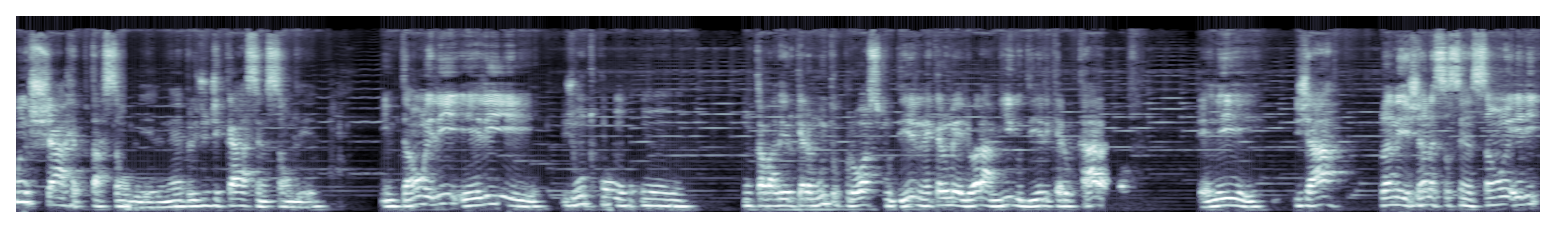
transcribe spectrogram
manchar a reputação dele, né? Prejudicar a ascensão dele. Então ele, ele junto com um, um cavaleiro que era muito próximo dele, né, que era o melhor amigo dele, que era o cara, ele já planejando essa ascensão, ele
